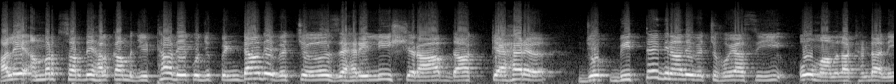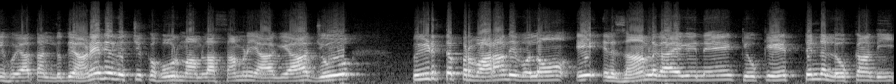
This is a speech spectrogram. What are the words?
ਹਲੇ ਅੰਮ੍ਰਿਤਸਰ ਦੇ ਹਲਕਾ ਮਜੀਠਾ ਦੇ ਕੁਝ ਪਿੰਡਾਂ ਦੇ ਵਿੱਚ ਜ਼ਹਿਰੀਲੀ ਸ਼ਰਾਬ ਦਾ ਕਹਿਰ ਜੋ ਬੀਤੇ ਦਿਨਾਂ ਦੇ ਵਿੱਚ ਹੋਇਆ ਸੀ, ਉਹ ਮਾਮਲਾ ਠੰਡਾ ਨਹੀਂ ਹੋਇਆ, ਤਾਂ ਲੁਧਿਆਣੇ ਦੇ ਵਿੱਚ ਇੱਕ ਹੋਰ ਮਾਮਲਾ ਸਾਹਮਣੇ ਆ ਗਿਆ, ਜੋ ਪੀੜਤ ਪਰਿਵਾਰਾਂ ਦੇ ਵੱਲੋਂ ਇਹ ਇਲਜ਼ਾਮ ਲਗਾਏ ਗਏ ਨੇ ਕਿਉਂਕਿ ਤਿੰਨ ਲੋਕਾਂ ਦੀ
